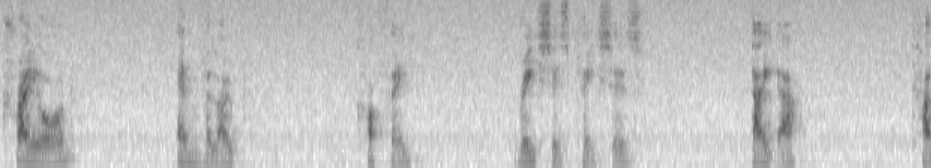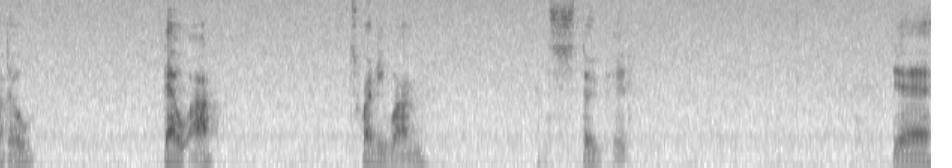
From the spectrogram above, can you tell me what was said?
crayon, envelope, coffee, Reese's Pieces, data, cuddle, delta, 21, and stupid. Yeah,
